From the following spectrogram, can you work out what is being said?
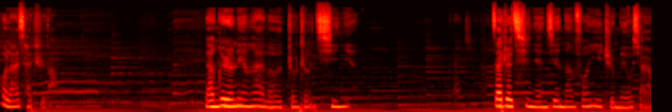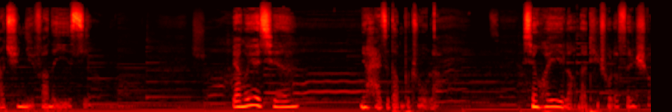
后来才知道，两个人恋爱了整整七年，在这七年间，男方一直没有想要娶女方的意思。两个月前，女孩子等不住了，心灰意冷的提出了分手。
